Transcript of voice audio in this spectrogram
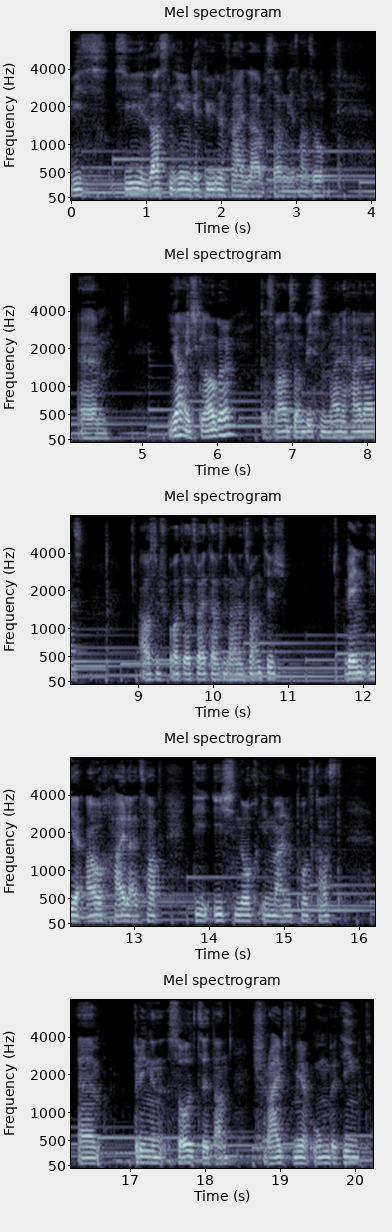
wie sie lassen ihren Gefühlen freien Lauf, sagen wir es mal so. Ähm, ja, ich glaube, das waren so ein bisschen meine Highlights aus dem Sportjahr 2021. Wenn ihr auch Highlights habt, die ich noch in meinem Podcast ähm, bringen sollte, dann schreibt mir unbedingt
